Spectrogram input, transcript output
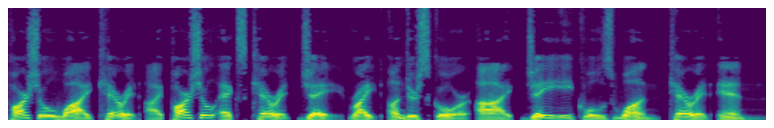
partial Y caret I partial X caret J right underscore I J equals 1 caret N.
